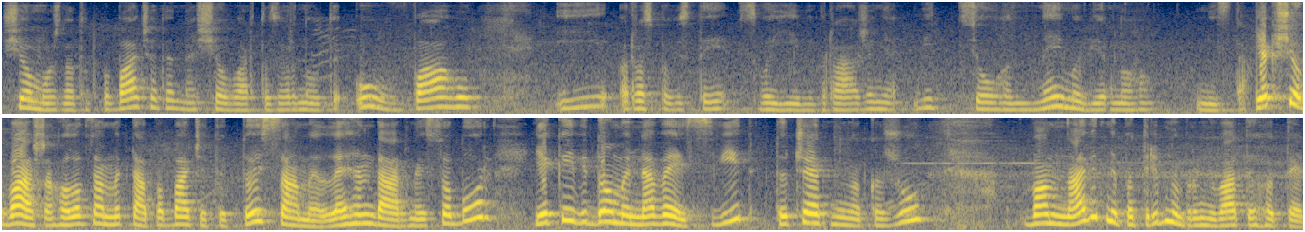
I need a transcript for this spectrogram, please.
що можна тут побачити, на що варто звернути увагу і розповісти свої враження від цього неймовірного міста. Якщо ваша головна мета побачити той самий легендарний собор, який відомий на весь світ, то чесно кажу. Вам навіть не потрібно бронювати готель.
